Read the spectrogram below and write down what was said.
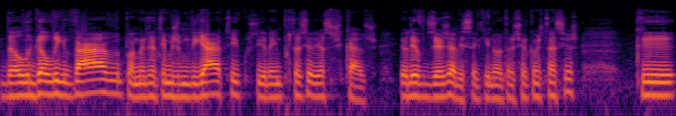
da legalidade, pelo menos em termos mediáticos, e da importância desses casos. Eu devo dizer, já disse aqui noutras circunstâncias, que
